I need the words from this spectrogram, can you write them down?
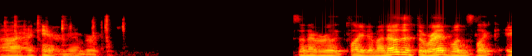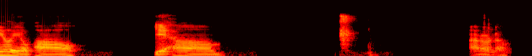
I, I can't remember. Because I never really played them. I know that the red one's like Aeolipile. Yeah. Um, I don't know.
